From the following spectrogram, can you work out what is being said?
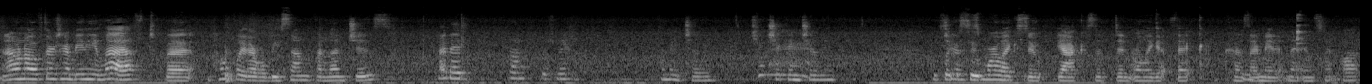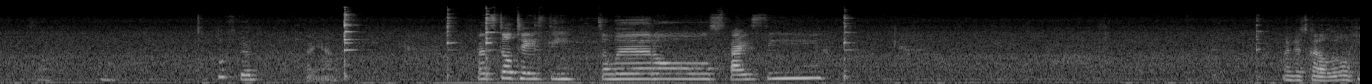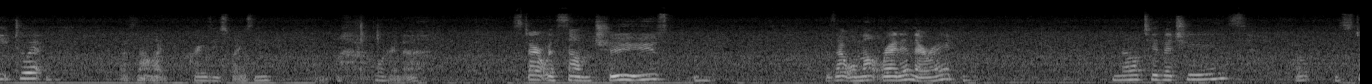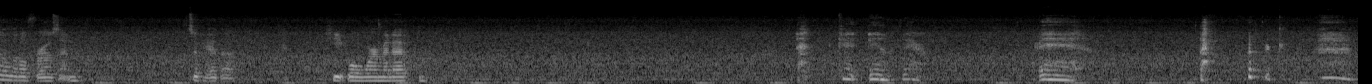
And I don't know if there's going to be any left, but hopefully there will be some for lunches. Hi, babe. Huh? What you making? I made chili. Chicken chili. Looks like a It's soup. more like soup, yeah, because it didn't really get thick because I made it in the instant pot. So, Looks good. but yeah. But still tasty. It's a little spicy. I just got a little heat to it. That's not like crazy spicy. We're gonna start with some cheese. Because that will melt right in there, right? Melted the cheese. Oh, it's still a little frozen. It's okay, the heat will warm it up. Get in there. Eh.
